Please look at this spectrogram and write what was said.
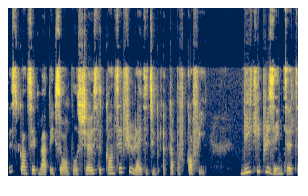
This concept map example shows the concepts related to a cup of coffee, neatly presented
